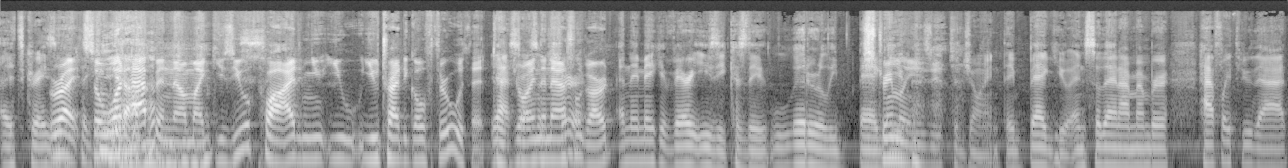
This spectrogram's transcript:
it's crazy. Right. So what about. happened now, Mike? Is you applied and you you you tried to go through with it to Yeah, so join the like, National sure. Guard. and they make it very easy because they literally beg Extremely you easy. to join. They beg you, and so then I remember halfway through that,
